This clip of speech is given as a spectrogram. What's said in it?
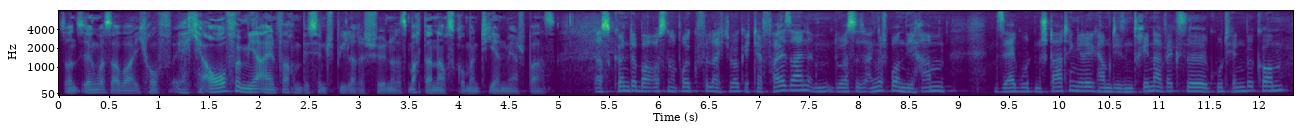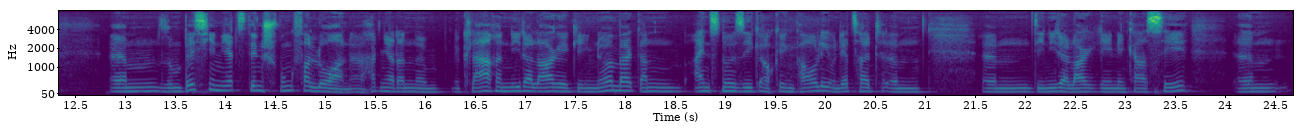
sonst irgendwas. Aber ich hoffe, ich hoffe mir einfach ein bisschen spielerisch schöner. Das macht dann auch das Kommentieren mehr Spaß. Das könnte bei Osnabrück vielleicht wirklich der Fall sein. Du hast es angesprochen, die haben einen sehr guten Start hingelegt, haben diesen Trainerwechsel gut hinbekommen. Ähm, so ein bisschen jetzt den Schwung verloren. Äh, Hatten ja dann eine, eine klare Niederlage gegen Nürnberg, dann 1-0-Sieg auch gegen Pauli und jetzt halt ähm, ähm, die Niederlage gegen den KSC. Ähm,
